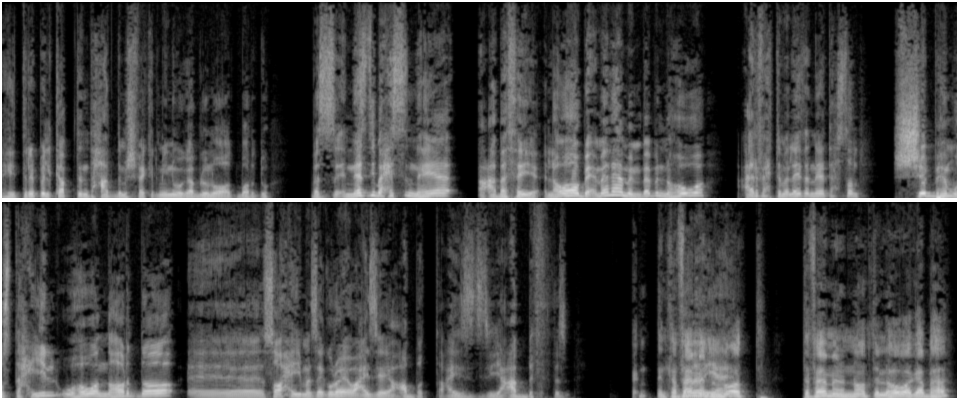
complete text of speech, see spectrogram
هي triple captain حد مش فاكر مين وجاب له نقط برضه بس الناس دي بحس إن هي عبثية. اللي هو هو بيعملها من باب إن هو عارف احتمالية إن هي تحصل شبه مستحيل وهو النهارده آه، صاحي مزاجه رايق وعايز يعبط عايز يعبث انت فاهم ان يعني- النقط انت فاهم ان النقط اللي هو جابها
